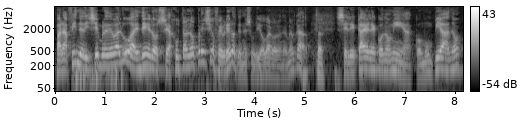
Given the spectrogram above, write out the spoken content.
Para fin de diciembre devalúa, enero se ajustan los precios, febrero tenés un lío bárbaro en el mercado. Claro. Se le cae la economía como un piano,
